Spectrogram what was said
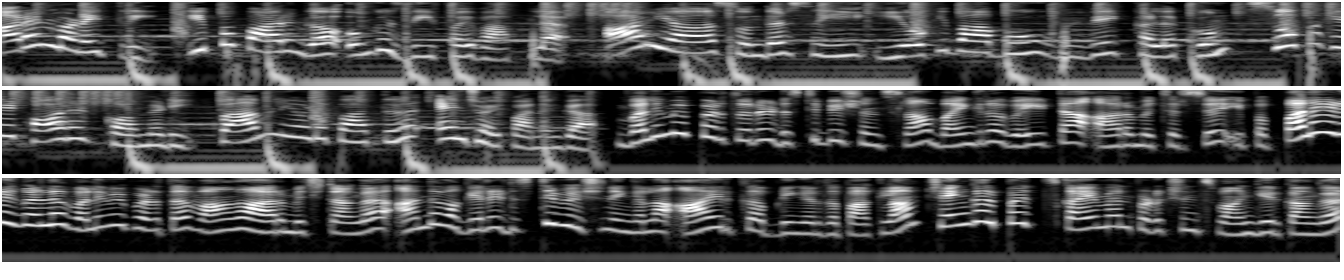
அரண்மனை த்ரீ. இப்ப பாருங்க உங்க ஜி ஃபைவ் ஆப்ல ஆர்யா சுந்தர் சி யோகி பாபு விவேக் கலக்கும் சூப்பர் ஹிட் ஹாரர் காமெடி ஃபேமிலியோட பார்த்து என்ஜாய் பண்ணுங்க. வலிமைப்படுத்துற டிஸ்ட்ரிபியூஷன்ஸ்லாம் பயங்கர வெயிட்டா ஆரம்பிச்சிருச்சு. இப்ப பல இடங்கள்ல வலிமைப்படுத்த வாங்க ஆரம்பிச்சிட்டாங்க. அந்த வகையில டிஸ்ட்ரிபியூஷன் எங்கெல்லாம் ஆயிருக்கு அப்படிங்கறத பார்க்கலாம். செங்கல்பட் ஸ்கைமேன் ப்ரொடக்ஷன்ஸ் வாங்கியிருக்காங்க.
